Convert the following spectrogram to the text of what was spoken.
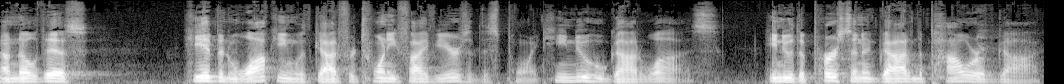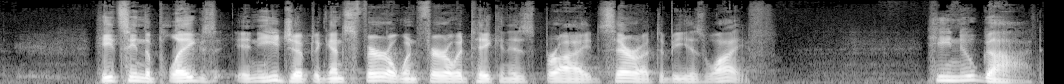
Now, know this he had been walking with God for 25 years at this point. He knew who God was, he knew the person of God and the power of God. He'd seen the plagues in Egypt against Pharaoh when Pharaoh had taken his bride, Sarah, to be his wife. He knew God.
